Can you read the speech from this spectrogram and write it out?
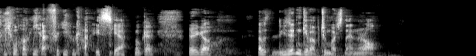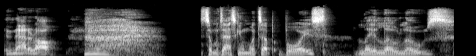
well, yeah, for you guys. Yeah. Okay. There you go. Was- You didn't give up too much then at all. Not at all. Someone's asking, "What's up, boys? Lay low lows."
